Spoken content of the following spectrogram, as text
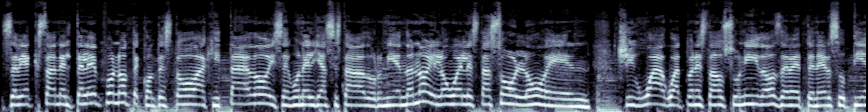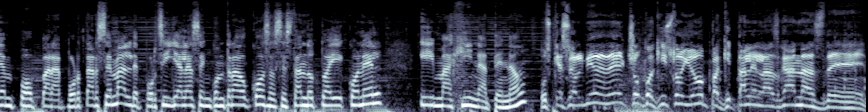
Se veía que estaba en el teléfono, te contestó agitado y según él ya se estaba durmiendo, ¿no? Y luego él está solo en Chihuahua, tú en Estados Unidos, debe tener su tiempo para portarse mal. De por sí ya le has encontrado cosas estando tú ahí con él. Imagínate, ¿no? Pues que se olvide de él, Choco. Aquí estoy yo para quitarle las ganas de,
